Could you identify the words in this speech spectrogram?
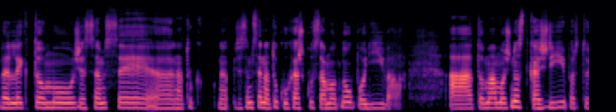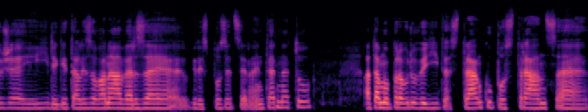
vedly k tomu, že jsem, si eh, na tu, na, že jsem se na tu kuchařku samotnou podívala. A to má možnost každý, protože její digitalizovaná verze je k dispozici na internetu. A tam opravdu vidíte stránku po stránce,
